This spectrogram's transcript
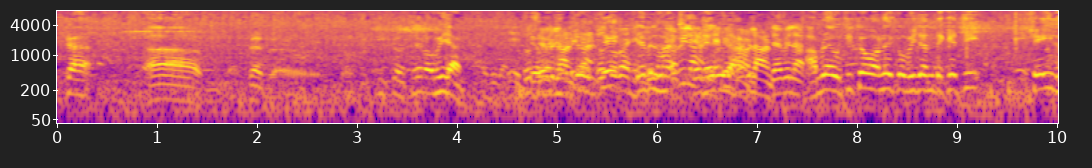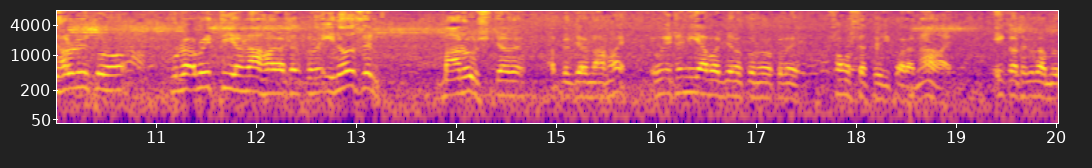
একটা অভিযান। আমরা অতীতেও অনেক অভিযান দেখেছি। সেই ধরনের কোনো পুনরাবৃত্তি যেন না হয় অর্থাৎ কোনো ইনোসেন্ট মানুষ যারা আপনার যেন না হয় এবং এটা নিয়ে আবার যেন কোনো রকমের সমস্যা তৈরি করা না হয়। এই কথাগুলো আমরা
